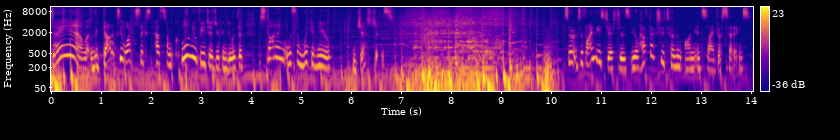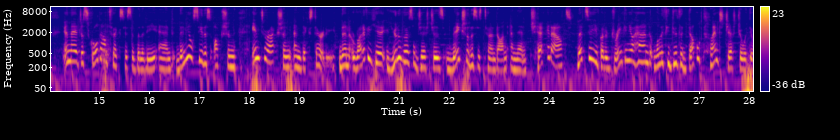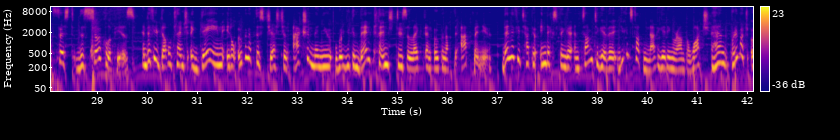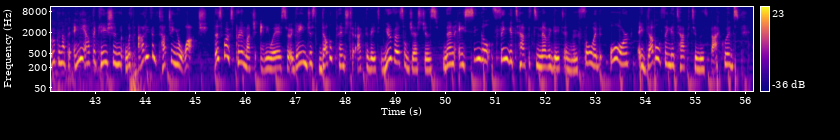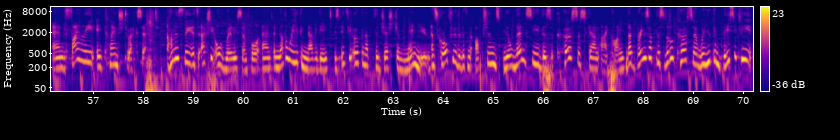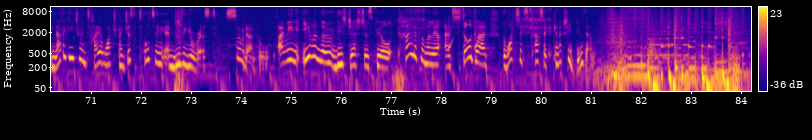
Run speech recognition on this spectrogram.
Damn! The Galaxy Watch 6 has some cool new features you can do with it, starting with some wicked new gestures. So to find these gestures, you'll have to actually turn them on inside your settings. In there, just scroll down to accessibility and then you'll see this option, interaction and dexterity. Then right over here, universal gestures, make sure this is turned on and then check it out. Let's say you've got a drink in your hand. Well, if you do the double clench gesture with your fist, this circle appears. And if you double clench again, it'll open up this gesture action menu where you can then clench to select and open up the app menu. Then if you tap your index finger and thumb together, you can start navigating navigating around the watch and pretty much open up any application without even touching your watch. This works pretty much anywhere, so again, just double clench to activate universal gestures, then a single finger tap to navigate and move forward, or a double finger tap to move backwards, and finally a clench to accept. Honestly, it's actually all really simple, and another way you can navigate is if you open up the gesture menu and scroll through the different options, you'll then see this cursor scan icon that brings up this little cursor where you can basically navigate your entire watch by just tilting and moving your wrist. So damn cool. I mean, even though these gestures feel kind of familiar, I'm still glad the Watch 6 Classic can actually do them.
